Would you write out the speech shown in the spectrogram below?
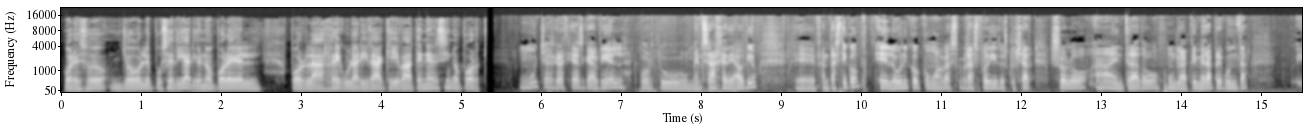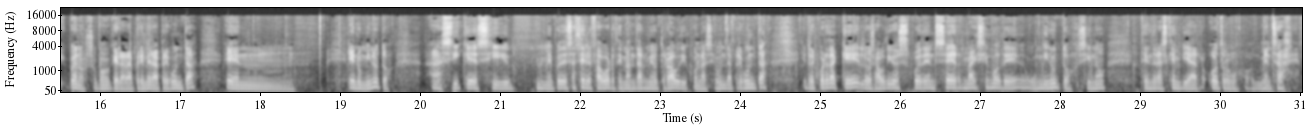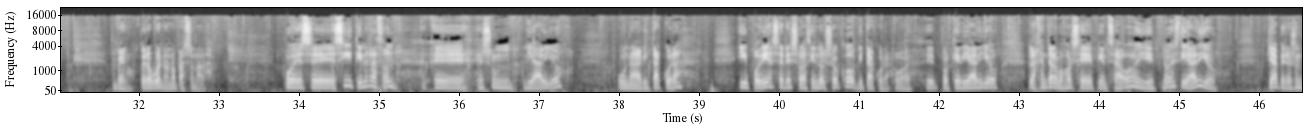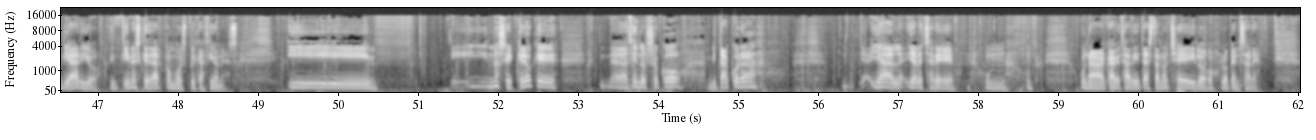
Por eso yo le puse diario, no por el, por la regularidad que iba a tener, sino por Muchas gracias Gabriel por tu mensaje de audio, eh, fantástico. Eh, lo único, como habrás podido escuchar, solo ha entrado la primera pregunta, bueno, supongo que era la primera pregunta, en, en un minuto. Así que si me puedes hacer el favor de mandarme otro audio con la segunda pregunta, y recuerda que los audios pueden ser máximo de un minuto, si no tendrás que enviar otro mensaje. Bueno, pero bueno, no pasa nada. Pues eh, sí, tienes razón. Eh, es un diario, una bitácora, y podría ser eso, haciendo el soco, bitácora. Eh, porque diario, la gente a lo mejor se piensa, oye, no es diario. Ya, pero es un diario y tienes que dar como explicaciones. Y, no sé, creo que eh, haciendo el soco, bitácora, ya, ya, le echaré una cabezadita esta noche y lo, pensaré.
